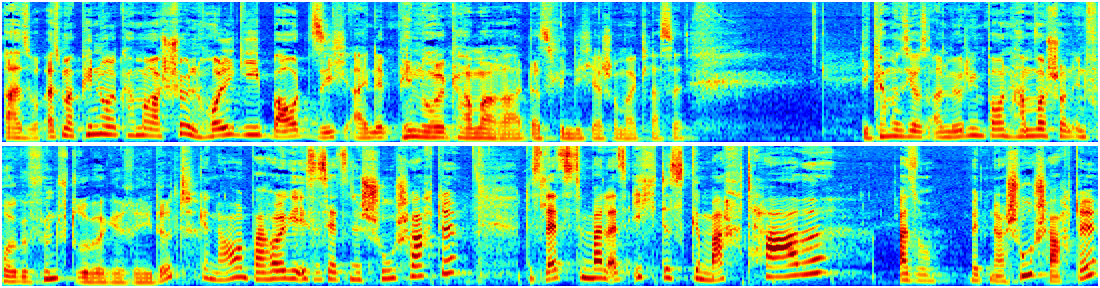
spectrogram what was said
Also, erstmal Pinhole-Kamera. Schön, Holgi baut sich eine Pinhole-Kamera. Das finde ich ja schon mal klasse. Die kann man sich aus allem Möglichen bauen. Haben wir schon in Folge 5 drüber geredet. Genau, und bei Holger ist es jetzt eine Schuhschachtel. Das letzte Mal, als ich das gemacht habe, also mit einer Schuhschachtel,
